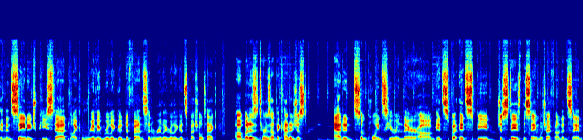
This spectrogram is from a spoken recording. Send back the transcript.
an insane HP stat, like really, really good defense and really, really good special attack. Uh, but as it turns out, they kind of just added some points here and there. Um, its, its speed just stays the same, which I found insane.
